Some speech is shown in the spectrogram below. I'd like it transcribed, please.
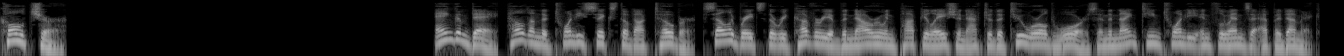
Culture Angam Day, held on 26 October, celebrates the recovery of the Nauruan population after the two world wars and the 1920 influenza epidemic.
